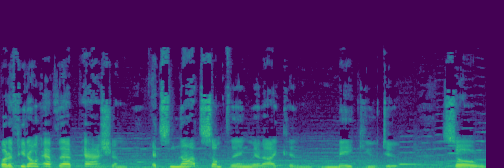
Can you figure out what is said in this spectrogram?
But if you don't have that passion, it's not something that I can make you do. So,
